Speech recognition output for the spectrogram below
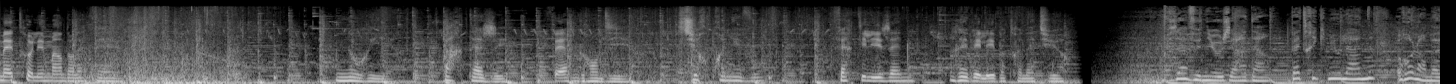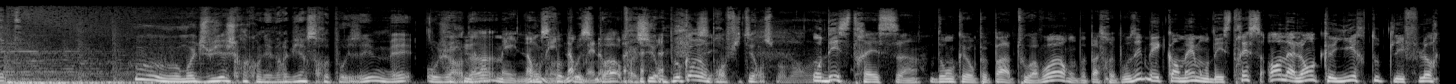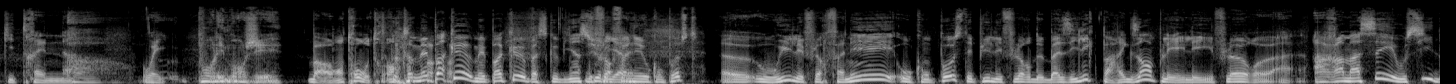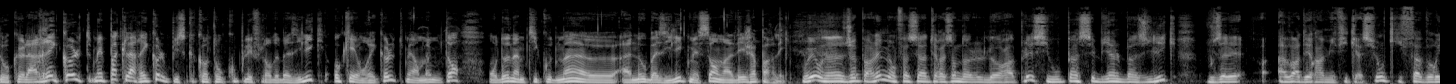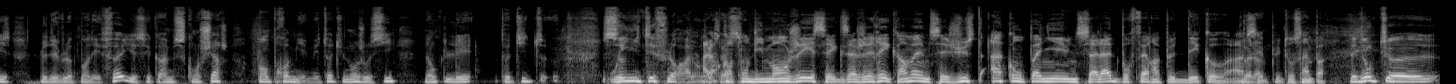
Mettre les mains dans la terre. Nourrir, partager, faire grandir. Surprenez-vous. Fertiligène, révélez votre nature. Bienvenue au jardin. Patrick Mulan, Roland Motte. Ouh, au mois de juillet, je crois qu'on aimerait bien se reposer, mais au jardin, Non, mais non, on mais se non, repose mais pas. Enfin, si, on peut quand même en profiter en ce moment. On déstresse, donc euh, on peut pas tout avoir, on peut pas se reposer, mais quand même on déstresse en allant cueillir toutes les fleurs qui traînent. Ah, Oui. pour les manger. Bah entre autres, Entre- mais pas que, mais pas que, parce que bien Les sûr fleurs a fanées au compost. Euh, oui, les fleurs fanées au compost et puis les fleurs de basilic par exemple et les fleurs euh, à, ramasser aussi. Donc euh, la récolte, mais pas que la récolte puisque quand on coupe les fleurs de basilic, ok on récolte, mais en même temps on donne un petit coup de main à nos basilics. Mais ça on en a déjà parlé. Oui, on en a déjà parlé, mais enfin, c'est intéressant de le rappeler. Si vous pincez bien le basilic, vous allez avoir des ramifications qui favorisent le développement des feuilles, et c'est quand même ce qu'on cherche en premier. Mais toi, tu manges aussi donc les petites sommités florales. on Alors quand ça. on dit manger, c'est exagéré quand même. C'est juste accompagner une salade pour faire un peu de déco. hein. Voilà. C'est plutôt sympa. Et donc, euh,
